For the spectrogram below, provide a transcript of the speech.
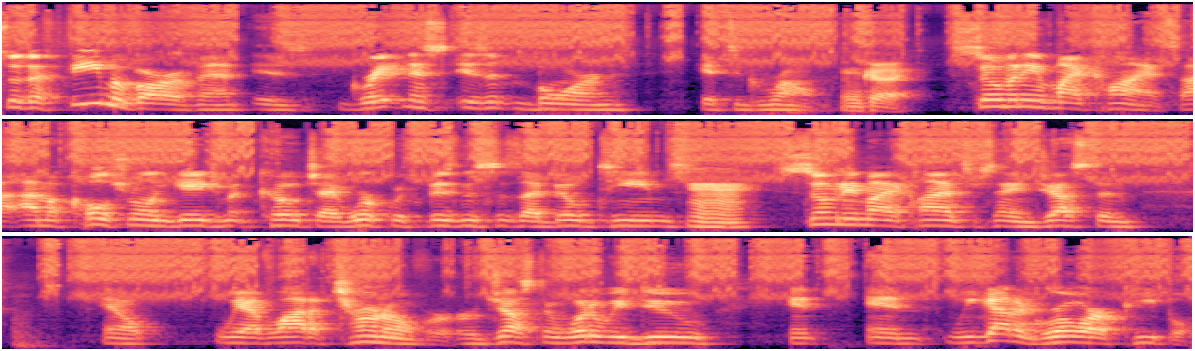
So the theme of our event is greatness isn't born; it's grown Okay. so many of my clients. I, I'm a cultural engagement coach. I work with businesses. I build teams. Mhm. So many of my clients are saying, Justin, you know, we have a lot of turnover. Or Justin, what do we do? And and we got to grow our people.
